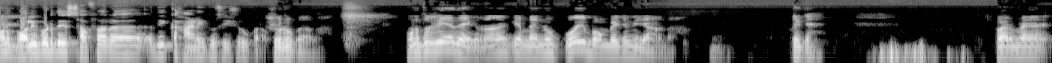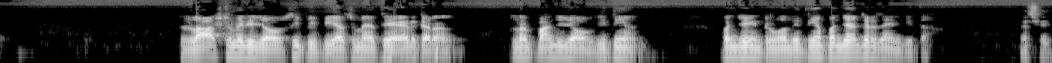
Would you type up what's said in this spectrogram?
ਹੁਣ ਬਾਲੀਵੁੱਡ ਦੇ ਸਫ਼ਰ ਦੀ ਕਹਾਣੀ ਤੁਸੀਂ ਸ਼ੁਰੂ ਕਰੋ। ਸ਼ੁਰੂ ਕਰਦਾ ਹੁਣ ਤੁਸੀਂ ਇਹ ਦੇਖ ਲਓ ਨਾ ਕਿ ਮੈਨੂੰ ਕੋਈ ਬੰਬੇ 'ਚ ਨਹੀਂ ਜਾਣਦਾ। ਠੀਕ ਹੈ? ਪਰ ਮੈਂ ਲਾਸਟ ਮੇਰੀ ਜੌਬ ਸੀ ਪੀਪੀਐਸ ਮੈਂ ਇੱਥੇ ਐਡ ਕਰਾਂ। ਮੈਂ ਪੰਜ ਜੌਬ ਕੀਤੀਆਂ ਪੰਜੇ ਇੰਟਰਵਿਊਆਂ ਦਿੱਤੀਆਂ ਪੰਜਾਂ 'ਚ ਰਿਜ਼ਾਈਨ ਕੀਤਾ। ਅੱਛਾ ਜੀ।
